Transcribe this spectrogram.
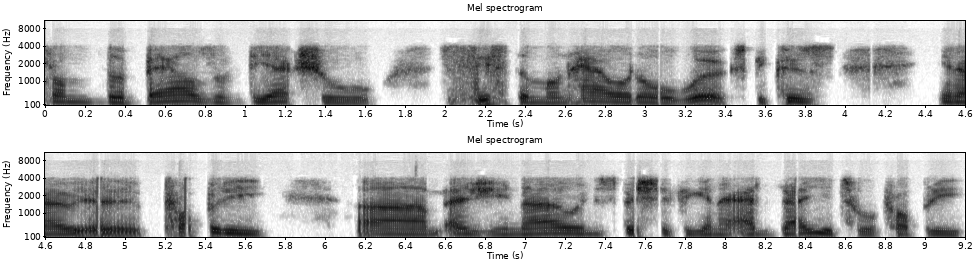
from the bowels of the actual system on how it all works because, you know, uh, property, um, as you know, and especially if you're going to add value to a property,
